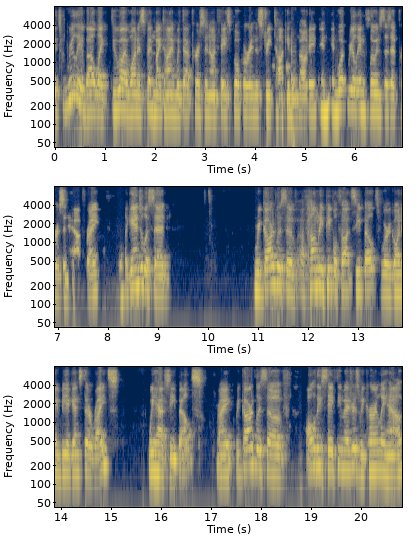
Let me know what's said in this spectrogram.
it's really about like, do I want to spend my time with that person on Facebook or in the street talking about it? And, and what real influence does that person have, right? Like Angela said, regardless of, of how many people thought seatbelts were going to be against their rights, we have seatbelts, right? Regardless of all these safety measures we currently have,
